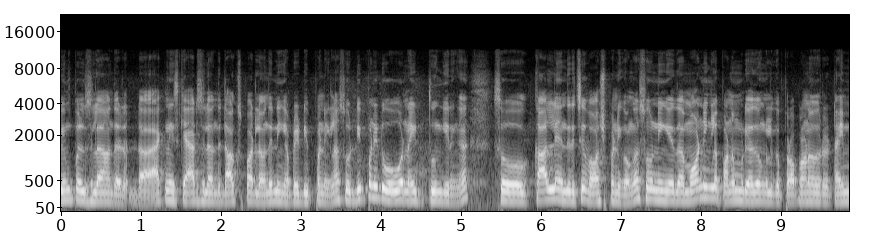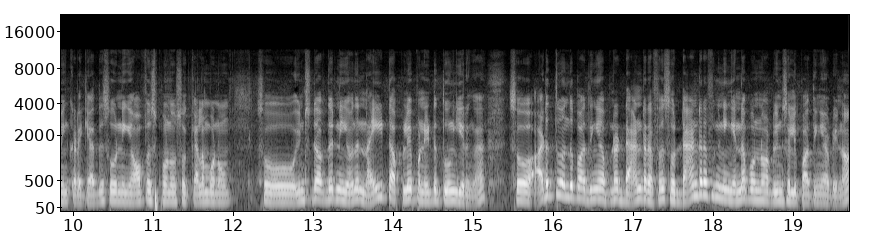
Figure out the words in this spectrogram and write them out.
பிம்பிள்ஸில் அந்த ஆக்னி ஸ்கேர்ஸில் அந்த டாக் ஸ்பாட்டில் வந்து நீங்கள் அப்படியே டிப் பண்ணிக்கலாம். ஸோ டிப் பண்ணிவிட்டு ஒவ்வொரு நைட் தூங்கிடுங்க ஸோ காலைல எழுந்திரிச்சு வாஷ் பண்ணிக்கோங்க. ஸோ நீங்கள் இதை மார்னிங்கில் பண்ண முடியாது. உங்களுக்கு ப்ராப்பரான ஒரு டைமிங் கிடைக்காது. ஸோ நீங்கள் ஆஃபீஸ் போகணும். ஸோ கிளம்பணும். ஸோ இன்ஸ்டெட் ஆஃப் தட் நீங்கள் வந்து நைட் அப்ளை பண்ணிவிட்டு தூங்கிடுங்க ஸோ அடுத்து வந்து பார்த்தீங்க அப்படின்னா டேண்ட்ரஃப் ஸோ டேண்ட்ரஃப்க்கு நீங்கள் என்ன பண்ணணும் அப்படின்னு சொல்லி பார்த்தீங்க அப்படின்னா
